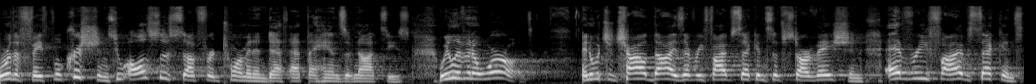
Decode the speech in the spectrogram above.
Or the faithful Christians who also suffered torment and death at the hands of Nazis. We live in a world in which a child dies every five seconds of starvation. Every five seconds,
